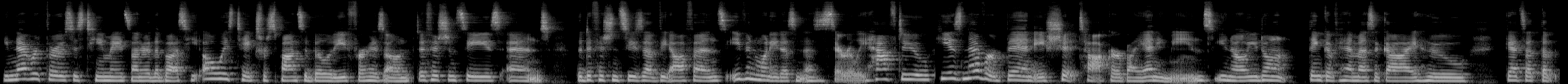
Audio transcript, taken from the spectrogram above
He never throws his teammates under the bus. He always takes responsibility for his own deficiencies and the deficiencies of the offense, even when he doesn't necessarily have to. He has never been a shit talker by any means. You know, you don't think of him as a guy who gets at the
